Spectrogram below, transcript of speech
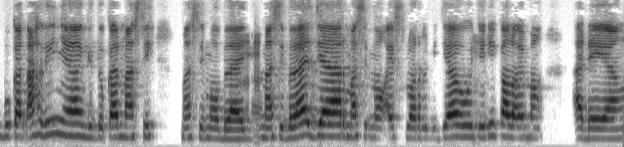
bukan ahlinya gitu kan masih masih mau belajar uh. masih belajar masih mau explore lebih jauh. Jadi kalau emang ada yang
